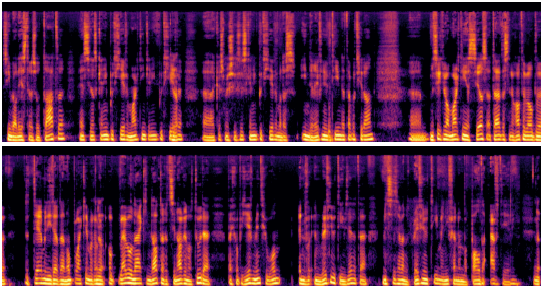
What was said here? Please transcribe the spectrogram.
zien we al eerst de resultaten. Hè, sales kan input geven, marketing kan input geven, ja. uh, customer success kan input geven, maar dat is in de revenue-team dat dat wordt gedaan. Um, dan zegt u wel marketing en sales, uiteraard, dat zijn nog altijd wel de, de termen die daar dan op plakken, maar Ja. op, wij willen eigenlijk inderdaad naar het scenario naartoe dat, dat je op een gegeven moment gewoon en voor een revenue team, hè, dat dat mensen zijn van het revenue team en niet van een bepaalde afdeling. Nee.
